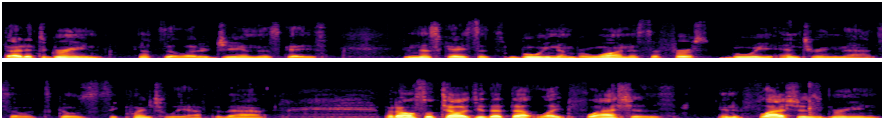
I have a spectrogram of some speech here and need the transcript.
that it's green. That's the letter G in this case. In this case, it's buoy number one. It's the first buoy entering that, so it goes sequentially after that. But it also tells you that that light flashes, and it flashes green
